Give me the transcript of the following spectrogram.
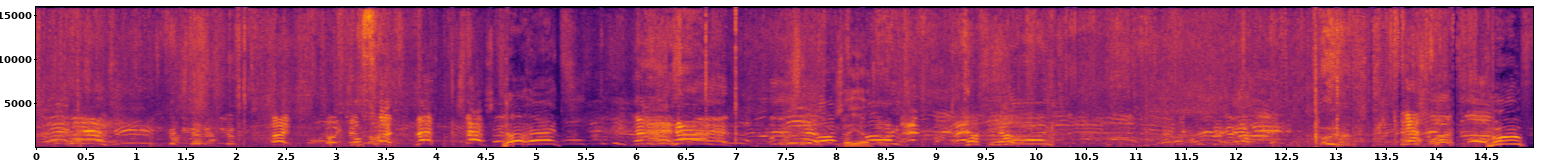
spin! Hey, go, go, left, step! No hands! Hands! So yeah. Move!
